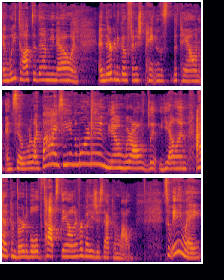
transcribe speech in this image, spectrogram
And we talked to them, you know, and and they're going to go finish painting the, town. And so we're like, bye, see you in the morning, you know, and we're all li- yelling. I had a convertible, the top's down, everybody's just acting wild. So anyway,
